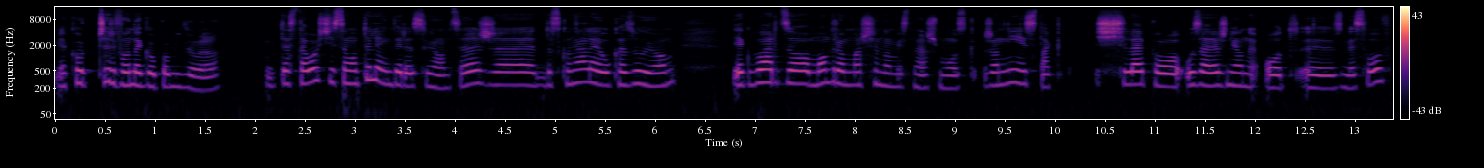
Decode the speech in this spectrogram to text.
jako czerwonego pomidora. Te stałości są o tyle interesujące, że doskonale ukazują, jak bardzo mądrą maszyną jest nasz mózg, że on nie jest tak ślepo uzależniony od y, zmysłów,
